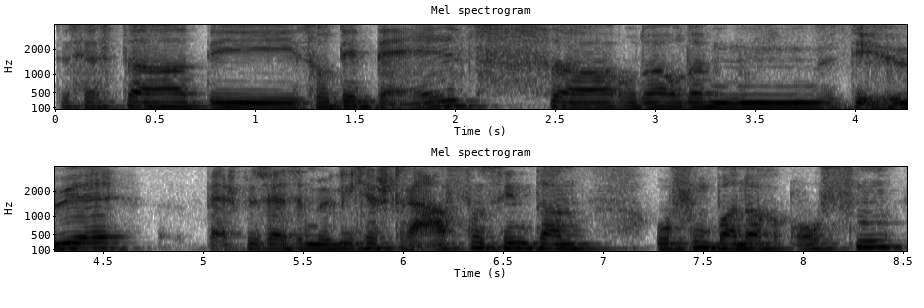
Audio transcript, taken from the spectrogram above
Das heißt, die so Details äh, oder, oder die Höhe beispielsweise möglicher Strafen sind dann offenbar noch offen.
